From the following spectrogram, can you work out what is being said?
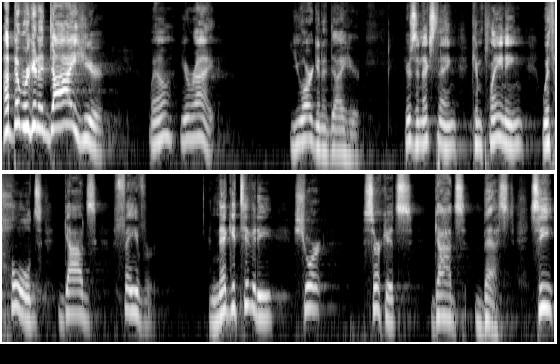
I bet we're going to die here. Well, you're right. You are going to die here. Here's the next thing complaining withholds God's favor. Negativity short circuits God's best. See,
